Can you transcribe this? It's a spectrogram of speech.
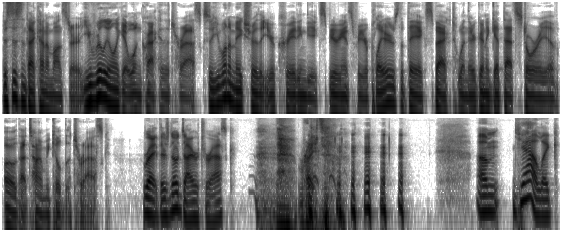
this isn't that kind of monster. You really only get one crack at the Tarrasque, so you want to make sure that you're creating the experience for your players that they expect when they're going to get that story of oh that time we killed the Tarrasque. Right. There's no dire Tarrasque. right. um yeah like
